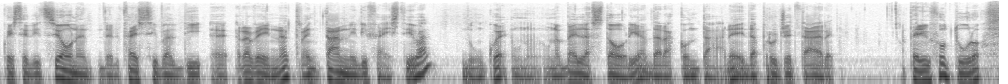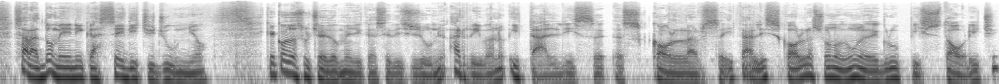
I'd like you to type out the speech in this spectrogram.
questa edizione del Festival di eh, Ravenna, 30 anni di festival, dunque una, una bella storia da raccontare e da progettare per il futuro sarà domenica 16 giugno. Che cosa succede domenica 16 giugno? Arrivano i Tallis eh, Scholars. I Tallis Scholars sono uno dei gruppi storici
